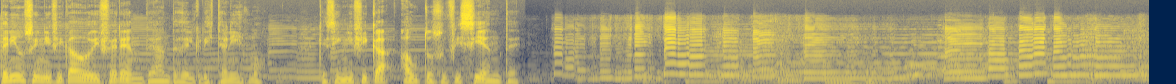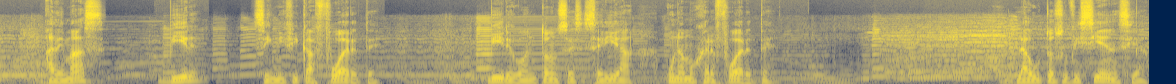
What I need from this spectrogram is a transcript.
tenía un significado diferente antes del cristianismo, que significa autosuficiente, Además, vir significa fuerte. Virgo entonces sería una mujer fuerte. La autosuficiencia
